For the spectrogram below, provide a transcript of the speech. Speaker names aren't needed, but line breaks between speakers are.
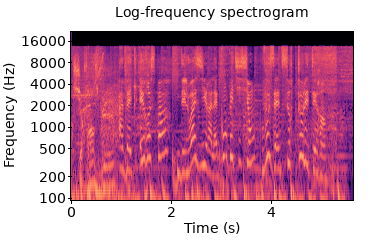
sport sur France Bleu.
Avec Erosport, des loisirs à la compétition, vous êtes sur tous les terrains.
